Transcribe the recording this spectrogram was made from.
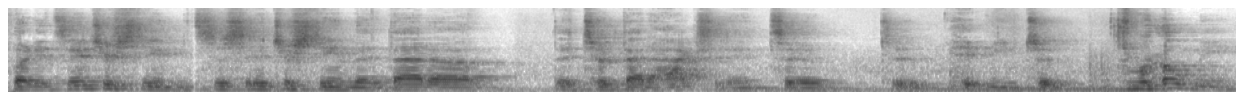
But it's interesting. It's just interesting that that uh, that took that accident to to hit me to throw me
